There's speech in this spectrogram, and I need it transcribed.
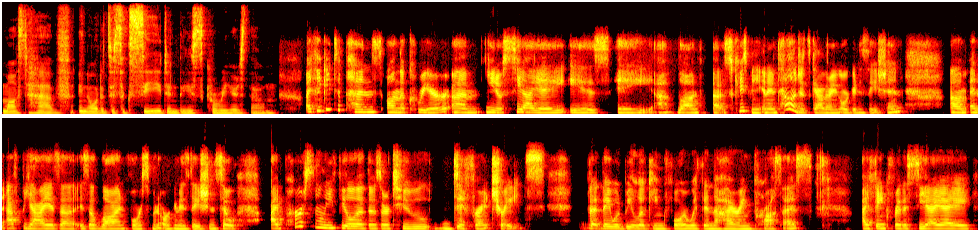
must have in order to succeed in these careers though. I think it depends on the career. Um, you know cia is a uh, law uh, excuse me an intelligence gathering organization um, and fbi is a is a law enforcement organization so i personally feel that those are two different traits that they would be looking for within the hiring process i think for the cia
